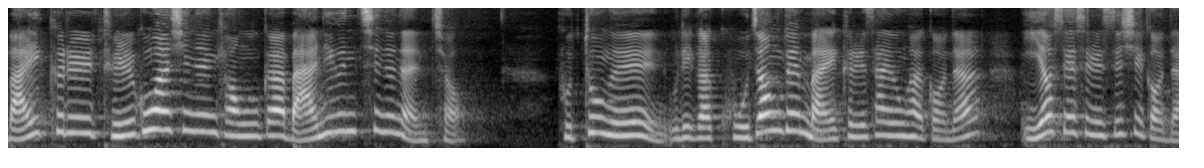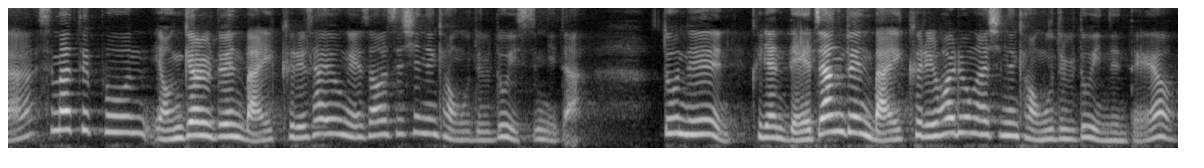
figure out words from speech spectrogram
마이크를 들고 하시는 경우가 많이 흔치는 않죠. 보통은 우리가 고정된 마이크를 사용하거나 이어셋을 쓰시거나 스마트폰 연결된 마이크를 사용해서 쓰시는 경우들도 있습니다. 또는 그냥 내장된 마이크를 활용하시는 경우들도 있는데요.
